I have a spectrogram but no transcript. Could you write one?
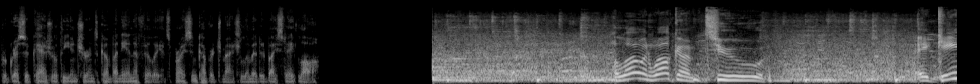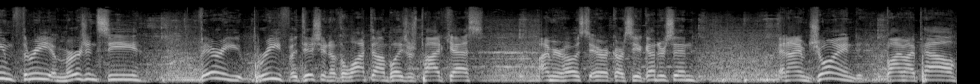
Progressive Casualty Insurance Company and affiliates. Price and coverage match limited by state law. Hello and welcome to a Game 3 emergency, very brief edition of the Locked On Blazers podcast. I'm your host, Eric Garcia Gunderson, and I am joined by my pal,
